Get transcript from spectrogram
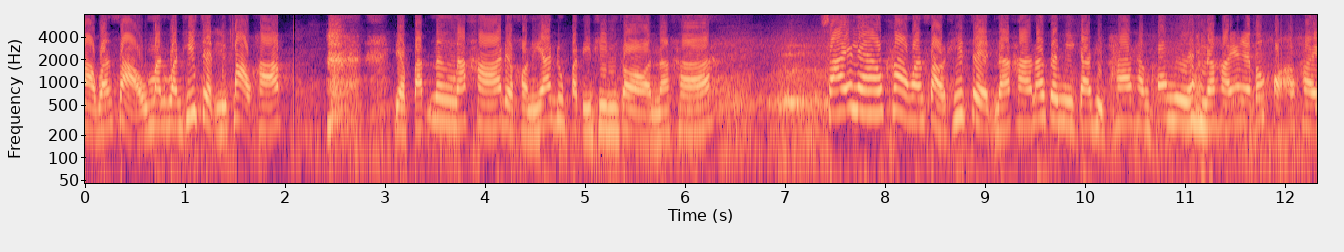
ล่ะวันเสาร์มันวันที่ 7 หรือเปล่าครับ เดี๋ยวแป๊บหนึ่งนะคะ เดี๋ยวขออนุญาตดูปฏิทินก่อนนะคะ ใช่แล้วค่ะวันเสาร์ที่ 7 นะคะ น่าจะมีการผิดพลาดทางข้อมูลนะคะ ยังไงต้องขออภัย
